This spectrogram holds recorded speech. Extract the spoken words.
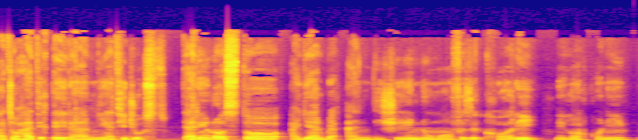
و تا حدی غیر امنیتی جست. در این راستا اگر به اندیشه نومحافظ کاری نگاه کنیم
